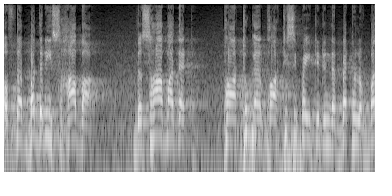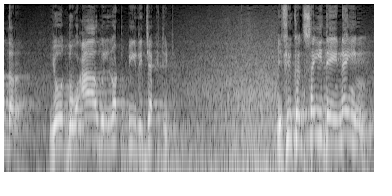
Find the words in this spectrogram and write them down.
of the Badri Sahaba, the Sahaba that partook and participated in the battle of Badr, your dua will not be rejected. If you can say their name,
